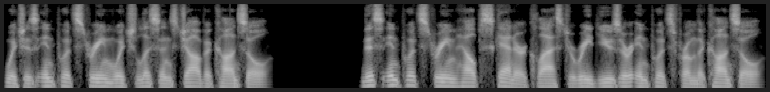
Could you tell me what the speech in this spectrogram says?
which is input stream which listens Java console. This input stream helps scanner class to read user inputs from the console.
